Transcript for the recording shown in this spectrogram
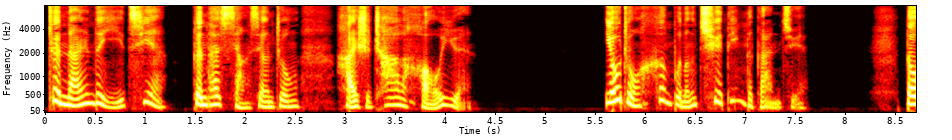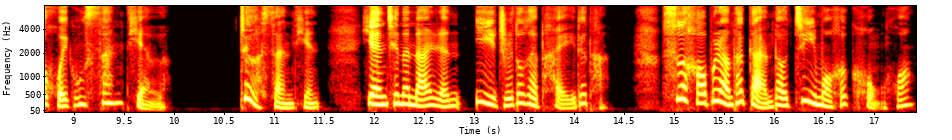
这男人的一切跟他想象中还是差了好远？有种恨不能确定的感觉。都回宫三天了，这三天，眼前的男人一直都在陪着他，丝毫不让他感到寂寞和恐慌。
